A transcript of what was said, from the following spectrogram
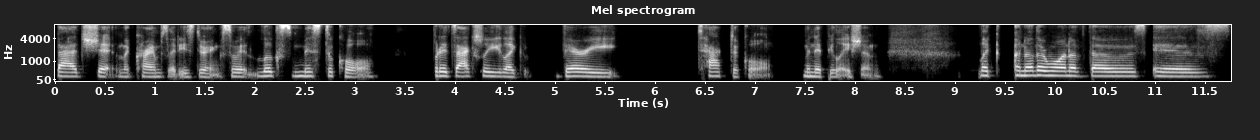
bad shit and the crimes that he's doing. So it looks mystical but it's actually like very tactical manipulation. Like another one of those is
